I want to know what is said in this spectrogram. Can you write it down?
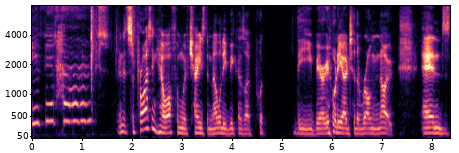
if it hurts. And it's surprising how often we've changed the melody because I've put the very audio to the wrong note. And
